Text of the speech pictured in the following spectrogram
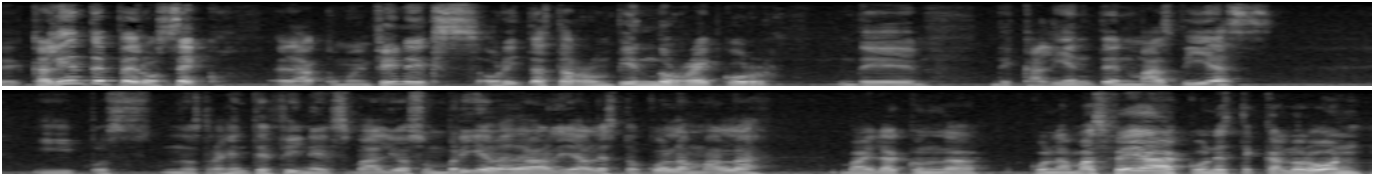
eh, caliente pero seco. ¿verdad? Como en Phoenix, ahorita está rompiendo récord de, de, caliente en más días. Y pues nuestra gente Phoenix valió sombría, ¿verdad? Ya les tocó la mala bailar con la, con la más fea, con este calorón.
